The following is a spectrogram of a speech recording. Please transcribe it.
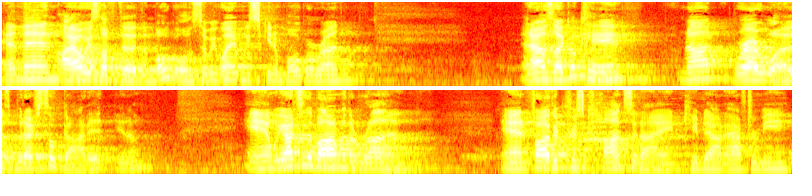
And then I always loved the, the moguls, so we went and we skied a mogul run. And I was like, okay, I'm not where I was, but I've still got it, you know. And we got to the bottom of the run, and Father Chris Considine came down after me,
